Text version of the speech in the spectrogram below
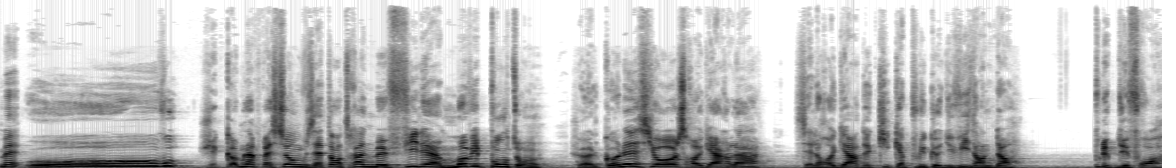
Mais. Oh, vous J'ai comme l'impression que vous êtes en train de me filer un mauvais ponton. Je le connais, Sio, ce regard-là. C'est le regard de qui qui a plus que du vide en dedans. Plus que du froid.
